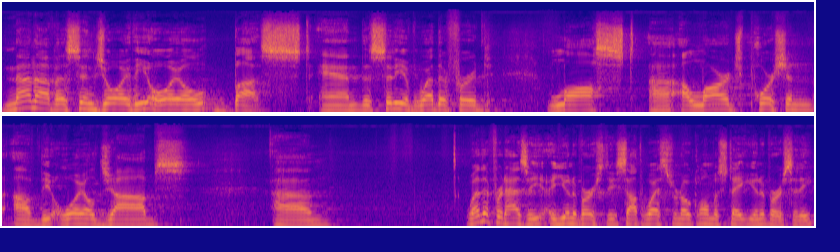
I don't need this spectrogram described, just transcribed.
None of us enjoy the oil bust. And the city of Weatherford lost uh, a large portion of the oil jobs. Um, Weatherford has a, a university, Southwestern Oklahoma State University.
